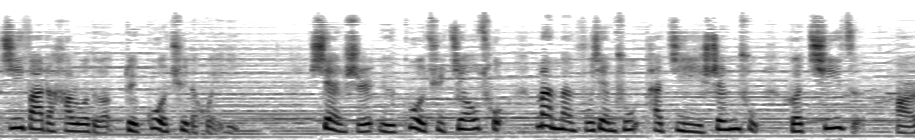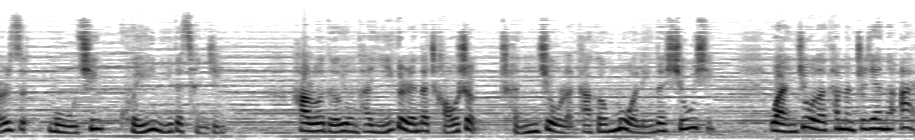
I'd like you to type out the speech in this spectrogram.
激发着哈罗德对过去的回忆。现实与过去交错，慢慢浮现出他记忆深处和妻子、儿子、母亲奎尼的曾经。哈罗德用他一个人的朝圣，成就了他和莫林的修行，挽救了他们之间的爱，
